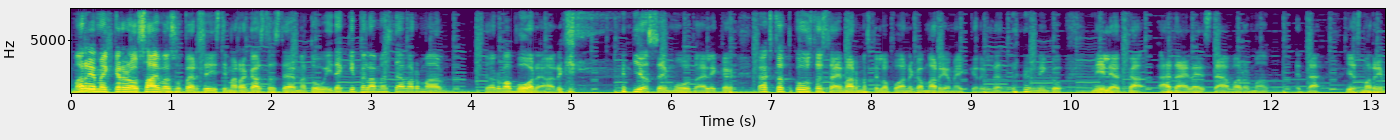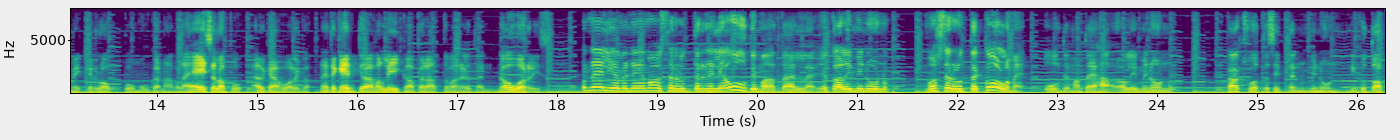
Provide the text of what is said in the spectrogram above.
Mario Maker on aivan super siisti, mä rakastan sitä ja mä tuun itekin pelaamaan sitä varmaan seuraavan vuoden ainakin. jos ei muuta. Eli 2016 ei varmasti lopu ainakaan Mario Makerille. niin kuin niille, jotka hätäilee sitä varmaan, että jos Mario Maker loppuu mun kanavalla. Ei se lopu, älkää huoliko. Näitä kenttiä on aivan liikaa pelattavana, joten no worries. Neljä menee Monster Hunter 4 Ultima tälle, joka oli minun Monster Hunter 3 Ultimate oli minun kaksi vuotta sitten minun niin top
